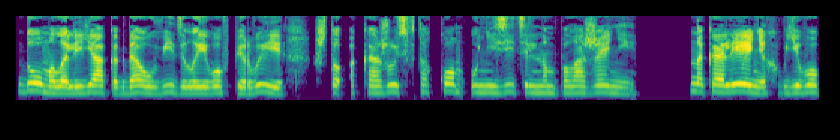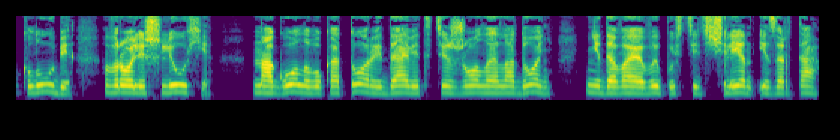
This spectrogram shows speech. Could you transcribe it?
Думала ли я, когда увидела его впервые, что окажусь в таком унизительном положении? На коленях в его клубе, в роли шлюхи, на голову которой давит тяжелая ладонь, не давая выпустить член изо рта.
